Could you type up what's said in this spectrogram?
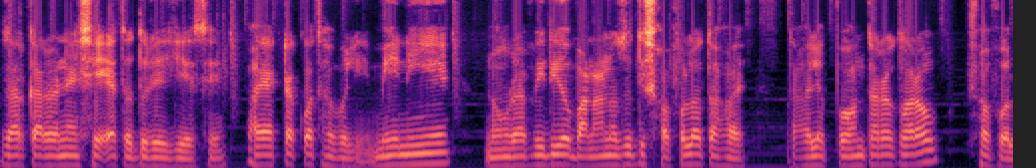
যার কারণে সে এত দূরে গিয়েছে। ভাই একটা কথা বলি মেয়ে নিয়ে নোংরা ভিডিও বানানো যদি সফলতা হয় তাহলে পণ তারা করাও সফল।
